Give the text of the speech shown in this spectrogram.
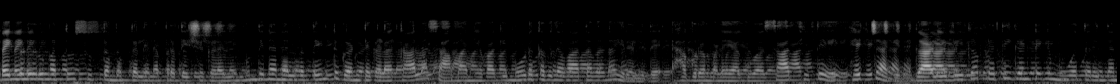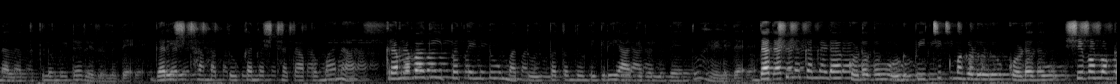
ಬೆಂಗಳೂರು ಮತ್ತು ಸುತ್ತಮುತ್ತಲಿನ ಪ್ರದೇಶಗಳಲ್ಲಿ ಮುಂದಿನ ನಲವತ್ತೆಂಟು ಗಂಟೆಗಳ ಕಾಲ ಸಾಮಾನ್ಯವಾಗಿ ಮೋಡ ಕವಿದ ವಾತಾವರಣ ಇರಲಿದೆ. ಹಗುರ ಮಳೆಯಾಗುವ ಸಾಧ್ಯತೆ ಹೆಚ್ಚಾಗಿದೆ. ಗಾಳಿಯ ವೇಗ ಪ್ರತಿ ಗಂಟೆಗೆ ಮೂವತ್ತರಿಂದ ನಲವತ್ತು ಕಿಲೋಮೀಟರ್ ಇರಲಿದೆ. ಗರಿಷ್ಠ ಮತ್ತು ಕನಿಷ್ಠ ತಾಪಮಾನ ಕ್ರಮವಾಗಿ ಇಪ್ಪತ್ತೆಂಟು ಮತ್ತು ಇಪ್ಪತ್ತೊಂದು ಡಿಗ್ರಿ ಆಗಿರಲಿದೆ ಎಂದು ಹೇಳಿದೆ. ದಕ್ಷಿಣ ಕನ್ನಡ, ಕೊಡಗು, ಉಡುಪಿ, ಚಿಕ್ಕಮಗಳೂರು, ಕೊಡಗು, ಶಿವಮೊಗ್ಗ,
